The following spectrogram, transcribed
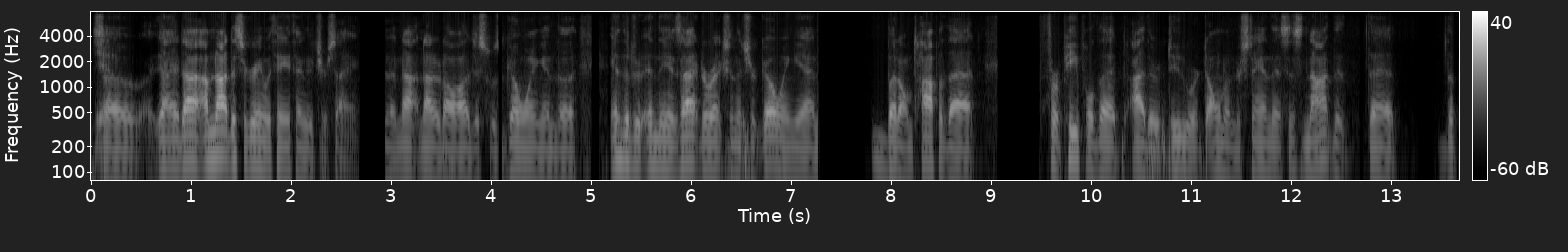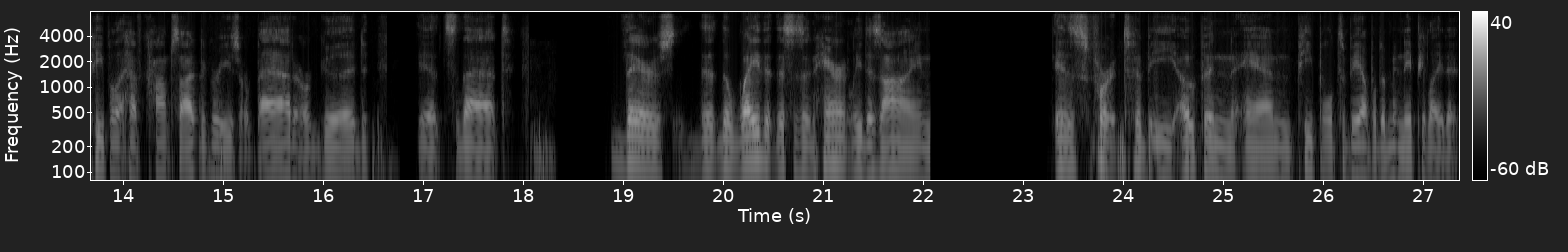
Yeah. So yeah, I- I'm not disagreeing with anything that you're saying. Not not at all. I just was going in the in the in the exact direction that mm-hmm. you're going in. But on top of that, for people that either do or don't understand this, it's not that that the people that have comp sci degrees are bad or good. It's that there's the the way that this is inherently designed is for it to be open and people to be able to manipulate it.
